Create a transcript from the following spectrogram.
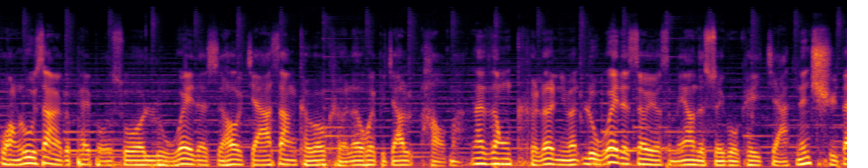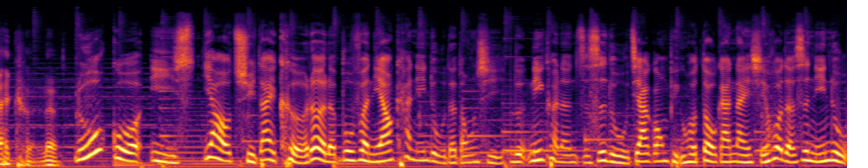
网络上有个 paper 说卤味的时候加上可口可乐会比较好嘛？那这种可乐，你们卤味的时候有什么样的水果可以加，能取代可乐？如果以要取代可乐的部分，你要看你卤的东西，卤你可能只是卤加工品或豆干那一些，或者是你卤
